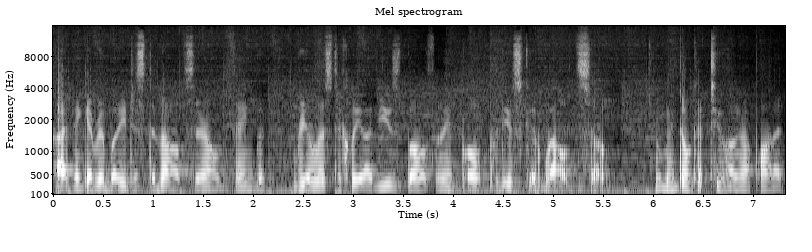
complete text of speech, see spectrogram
I think everybody just develops their own thing, but realistically, I've used both and they both produce good welds. So I mean, don't get too hung up on it.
